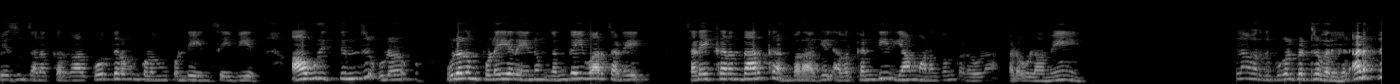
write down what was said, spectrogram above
பேசும் சலக்கர்கள் கோத்திரமும் குளமும் கொண்டு என் செய்வீர். ஆவுரி தின்று உழ உழலும் புலையரேனும் கங்கைவார் சடை சடைக்கறந்தார்க்கு அன்பராகில் அவர் கண்டீர் யாம் வணங்கும் கடவுளா கடவுளாமே. எல்லாம் அவரது புகழ்பெற்ற வரிகள் அடுத்த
